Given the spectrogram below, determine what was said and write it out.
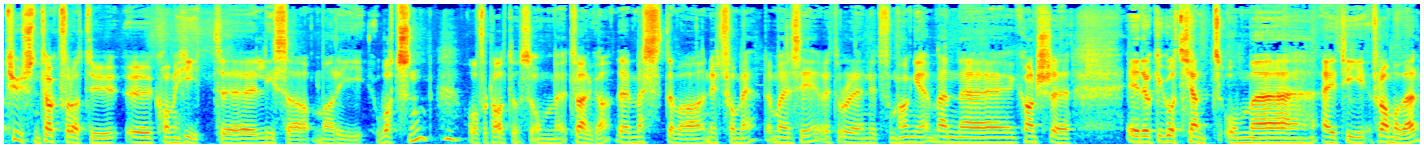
tusen takk for at du uh, kom hit, uh, Lisa Marie Watson, mm. og fortalte oss om tverga. Det meste var nytt for meg, det må jeg si, og jeg tror det er nytt for mange. Men eh, kanskje er dere godt kjent om uh, ei tid framover.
